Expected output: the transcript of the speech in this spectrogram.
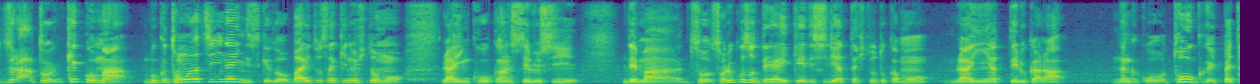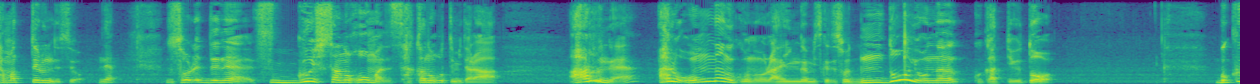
ずらっと結構まあ僕友達いないんですけどバイト先の人も LINE 交換してるしでまあそそれこそ出会い系で知り合った人とかも LINE やってるからなんかこうトークがいっぱい溜まってるんですよ。ね。それでねすっごい下の方まで遡ってみたらあるねある女の子の LINE が見つかってそれどういう女の子かっていうと僕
